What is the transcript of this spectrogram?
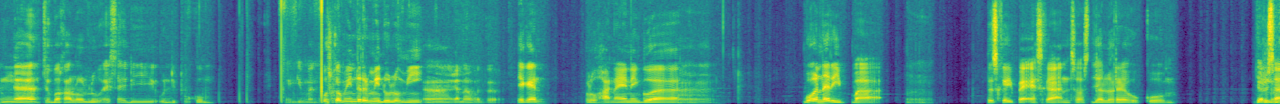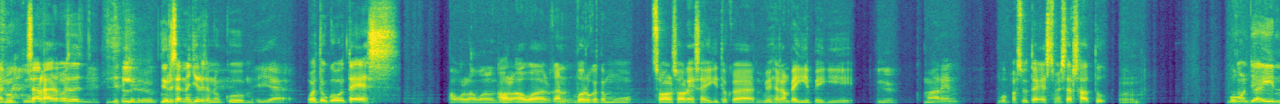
enggak coba kalau lu esai di undip hukum ya gimana suka minder mi dulu mi, nah, kenapa tuh ya kan? Keluhan aja nih gue. Heeh. Gue kan dari IPA, Heeh. Terus ke IPS kan, sos jalurnya hukum. Jurusan Jalur hukum. salah maksudnya jalur hukum jurusannya jurusan hukum. iya Waktu gue UTS awal-awal awal-awal kan baru ketemu soal-soal esai gitu kan. Biasa kan PG-PG. Iya. Kemarin gue pas UTS semester 1 Hmm. gue ngerjain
